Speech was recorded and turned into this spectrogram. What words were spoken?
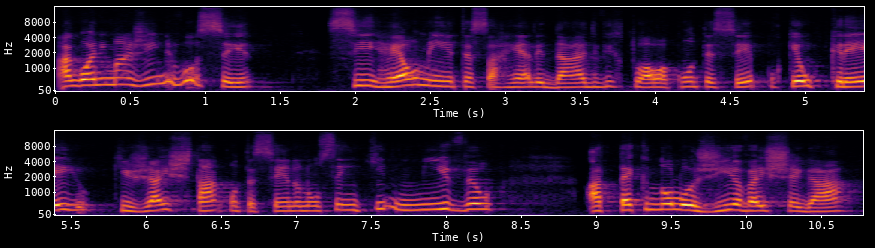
Agora imagine você se realmente essa realidade virtual acontecer, porque eu creio que já está acontecendo, eu não sei em que nível a tecnologia vai chegar,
